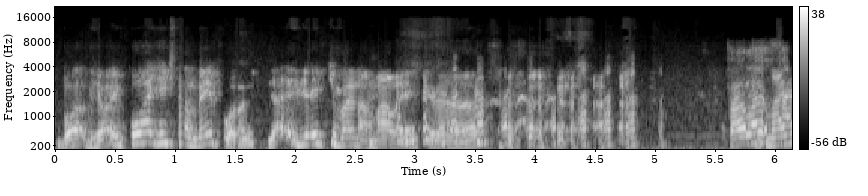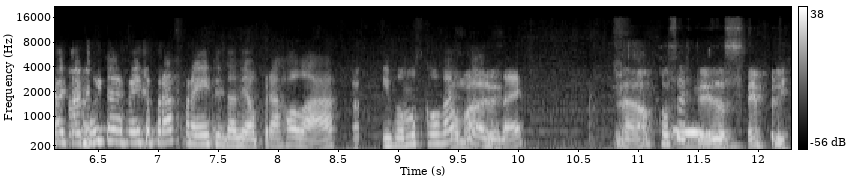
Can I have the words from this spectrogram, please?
Boa, já empurra a gente também, pô. E a gente vai na mala aí. Fala, Mas vai ter muito evento pra frente, Daniel, pra rolar. E vamos conversando, Tomara. né? Não, com certeza, é. sempre.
